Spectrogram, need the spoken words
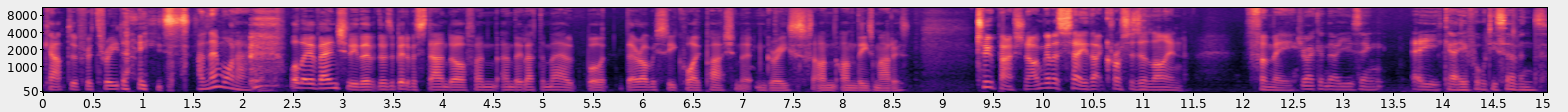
captive for three days. And then what happened? well, they eventually there there was a bit of a standoff and, and they let them out, but they're obviously quite passionate in Greece on, on these matters. Too passionate. I'm going to say that crosses a line for me. Do you reckon they're using AK 47s?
